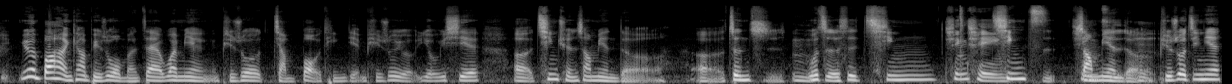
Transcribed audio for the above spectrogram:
对因为包含你看，比如说我们在外面，比如说讲不好听点，比如说有有一些呃侵权上面的。呃，争执，嗯、我指的是亲亲情、亲子上面的。嗯、比如说，今天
